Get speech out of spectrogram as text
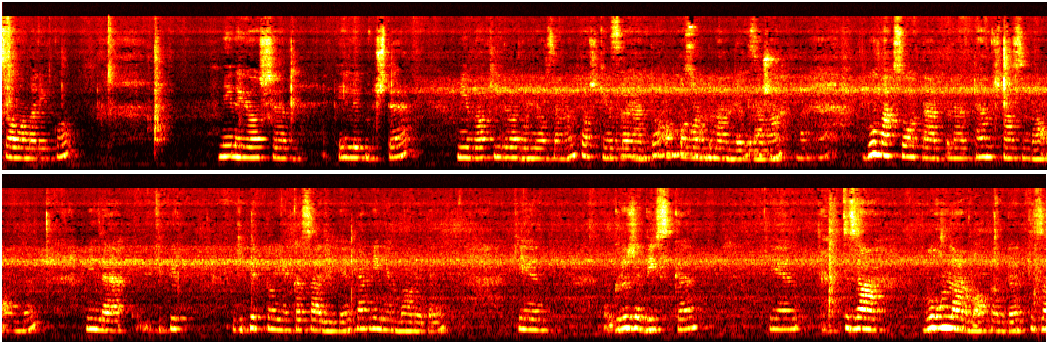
assalomu alaykum. Meni yoshim ellik uchda men rokiyeva gulnozaman toshkent viloyati oqqo'rg'on tumanida turaman. Bu mahsulotlar bilan tanishmasimdan oldin menda gipertoniya kasalligi давлением bor edi. Keyin gryza diska keyin tizza bo'g'imlarim og'rirdi tizza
